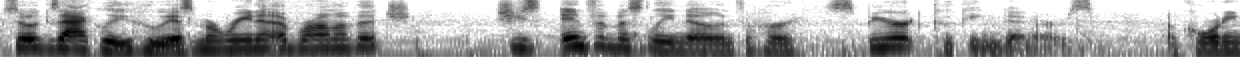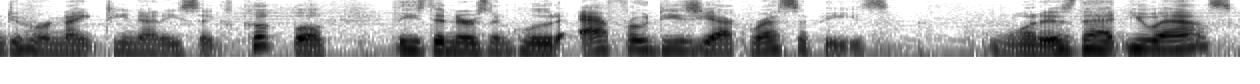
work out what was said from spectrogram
So, exactly who is Marina Abramović? She's infamously known for her spirit cooking dinners. According to her 1996 cookbook, these dinners include aphrodisiac recipes. What is that, you ask?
